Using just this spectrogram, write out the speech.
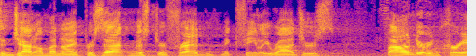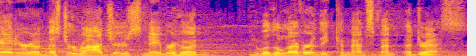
and gentlemen, I present Mr. Fred McFeely Rogers, founder and creator of Mr. Rogers Neighborhood, who will deliver the commencement address.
